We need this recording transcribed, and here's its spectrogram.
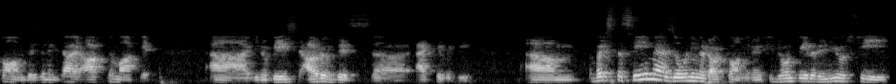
com. There's an entire aftermarket, uh, you know, based out of this uh, activity. Um, but it's the same as owning a .com. You know, if you don't pay the renewal fee,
